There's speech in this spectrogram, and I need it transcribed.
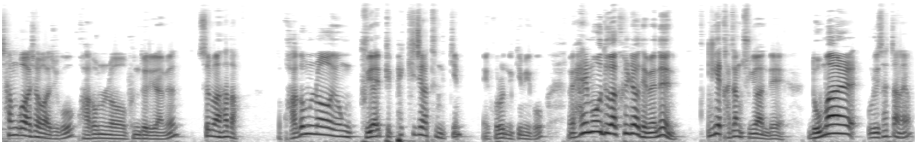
참고하셔가지고 과금러 분들이라면 쓸만하다. 과금러용 VIP 패키지 같은 느낌? 네, 그런 느낌이고 헬모드가 클리어 되면은 이게 가장 중요한데 노말 우리 샀잖아요?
